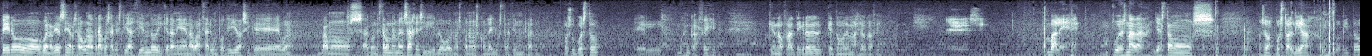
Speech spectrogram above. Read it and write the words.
pero bueno, voy a enseñaros alguna otra cosa que estoy haciendo y que también avanzaré un poquillo, así que bueno, vamos a contestar unos mensajes y luego nos ponemos con la ilustración un rato. Por supuesto, el buen café, que no falte, creo que tomo demasiado café. Eh, sí. Vale, pues nada, ya estamos, nos hemos puesto al día un poquito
